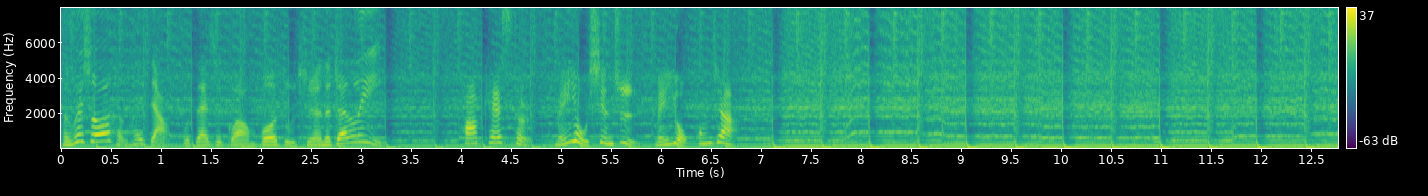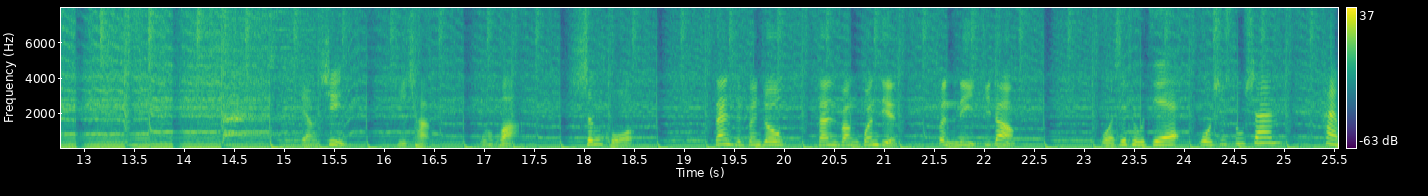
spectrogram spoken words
很会说，很会讲，不再是广播主持人的专利。Podcaster 没有限制，没有框架。两性、职场、文化、生活，三十分钟，三方观点，奋力激荡。我是涂杰，我是苏珊，和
